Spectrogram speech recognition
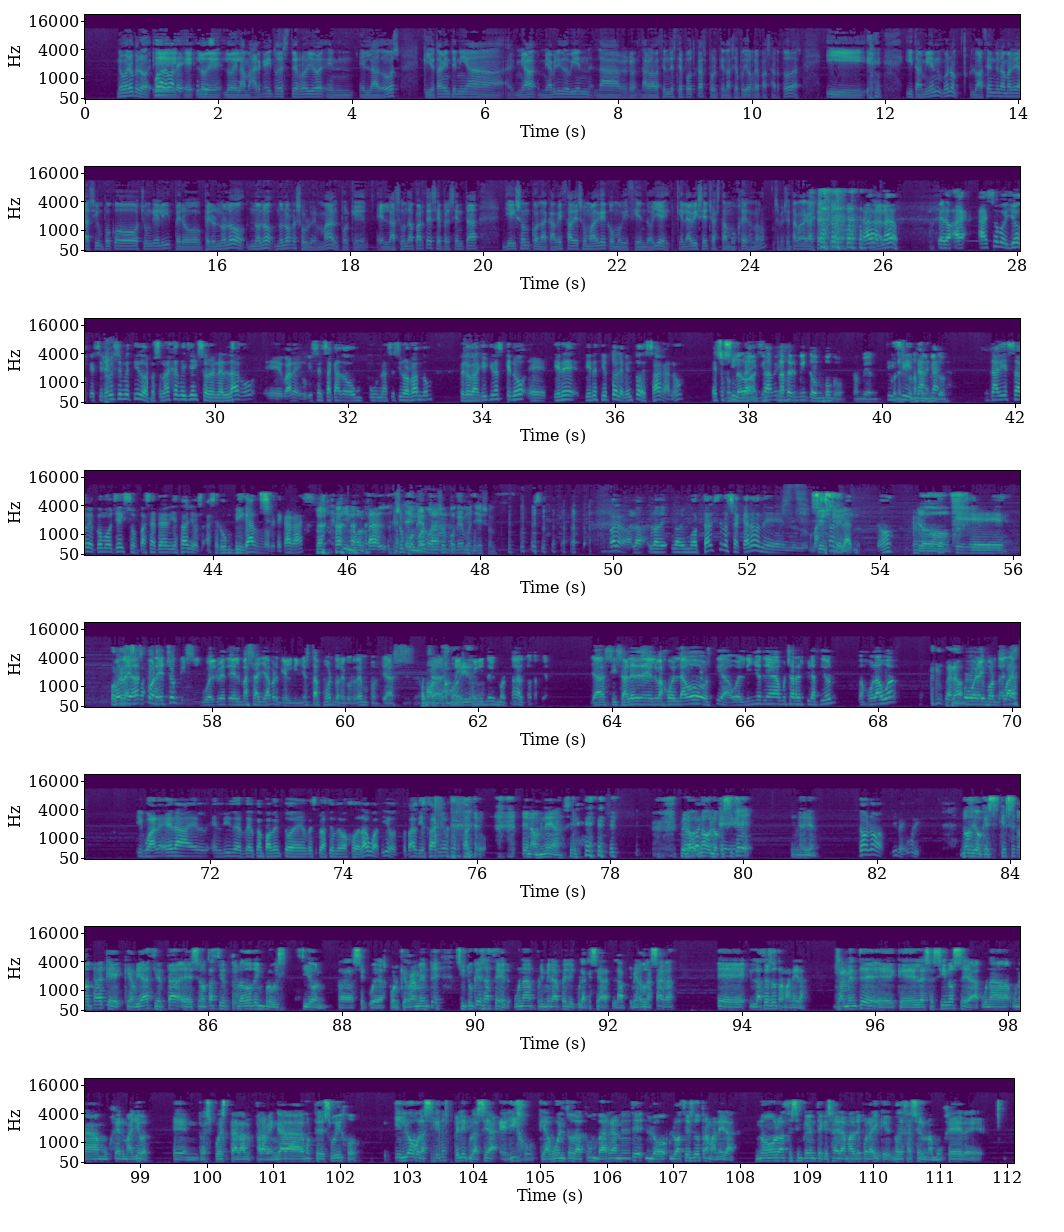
No, bueno, pero Vale, eh, vale. eh, lo, de, lo de la marca y todo este rollo en, en la 2, que yo también tenía. Me ha, me ha venido bien la, la grabación de este podcast porque las he podido repasar todas. Y, y también, bueno, lo hacen de una manera así un poco chungueli, pero, pero no, lo, no, lo, no lo resuelven mal, porque en la segunda parte se presenta Jason con la cabeza de su madre como diciendo, oye, ¿qué le habéis hecho a esta mujer, no? Se presenta con la cabeza de su madre. Claro, claro. Pero a, a eso voy yo, que si no hubiesen metido el personaje de Jason en el lago, eh, vale, hubiesen sacado un, un asesino random, pero que aquí quieras que no, eh, tiene, tiene cierto elemento de saga, ¿no? Eso No, sí, claro, nadie sabe, nace el mito un poco también. Sí, con sí, esto nace na- el na- mito. nadie sabe cómo Jason pasa de tener 10 años a ser un bigardo que te cagas. Inmortal. Es un Pokémon, inmortal. es un Pokémon, Jason. Bueno, lo, lo de, lo de inmortal se lo sacaron en, más Sí, sí. adelante, ¿no? Pero porque Bueno, ya das por hecho que si vuelve del más allá, porque el niño está muerto, recordemos. Ya es, o sea, es un espíritu inmortal, ¿no? También. Ya si sale del bajo del lago, hostia, o el niño tenía mucha respiración bajo el agua, bueno, o era inmortal igual, ya. igual era el, el líder del campamento en respiración debajo del agua, tío. Total, 10 años no es tanto. en apnea, sí. Pero, Pero bueno, no, lo que eh, sí que... Dime, dime. No, no, dime, Uri. No, digo que sí que se nota que, había cierta, eh, se nota cierto grado de improvisación para las secuelas, porque realmente, si tú quieres hacer una primera película que sea la primera de una saga, eh, lo haces de otra manera. Realmente eh, que el asesino sea una, una mujer mayor en respuesta a la- para vengar a la muerte de su hijo y luego las siguientes películas sea el hijo que ha vuelto de la tumba, realmente lo, lo haces de otra manera. No lo haces simplemente que sale la madre por ahí, que no deja de ser una mujer, eh,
